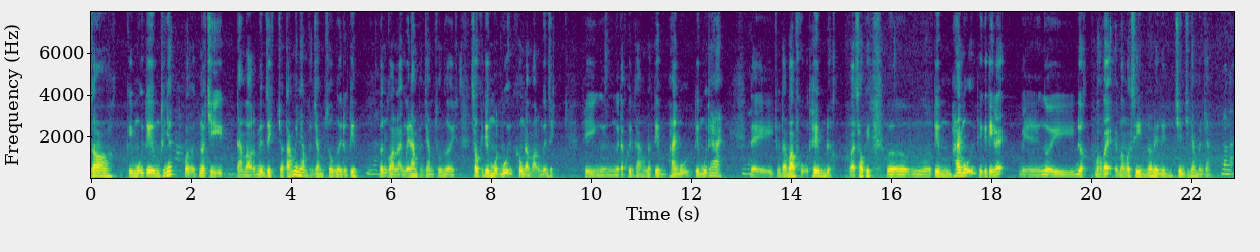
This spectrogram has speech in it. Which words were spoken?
do cái mũi tiêm thứ nhất nó chỉ đảm bảo được miễn dịch cho 85% số người được tiêm vâng. vẫn còn lại 15% số người sau khi tiêm một mũi không đảm bảo được miễn dịch thì người, người ta khuyến cáo là tiêm hai mũi tiêm mũi thứ hai vâng. để chúng ta bao phủ thêm được và sau khi uh, tiêm hai mũi thì cái tỷ lệ người được bảo vệ bằng vaccine nó lên đến trên 95%. Vâng ạ.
